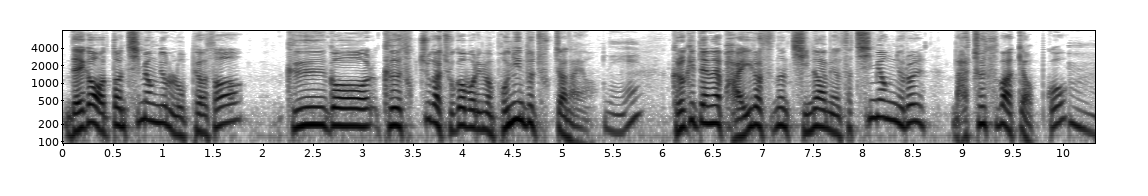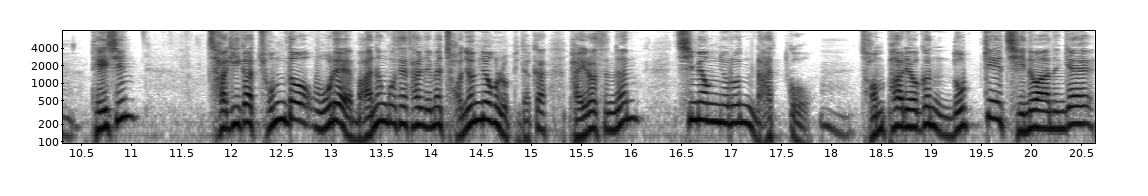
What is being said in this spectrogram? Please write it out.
내가 어떤 치명률을 높여서 그거 그 숙주가 죽어버리면 본인도 죽잖아요. 네. 그렇기 때문에 바이러스는 진화하면서 치명률을 낮출 수밖에 없고 음. 대신 자기가 좀 더 오래 많은 곳에 살려면 전염력을 높인다. 그러니까 바이러스는 치명률은 낮고 음. 전파력은 높게 진화하는 게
